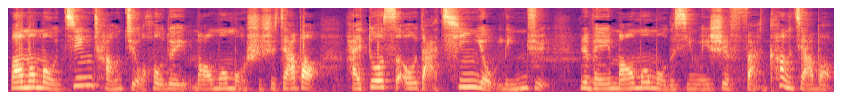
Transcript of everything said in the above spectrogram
王某某经常酒后对毛某某实施家暴，还多次殴打亲友邻居，认为毛某某的行为是反抗家暴，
